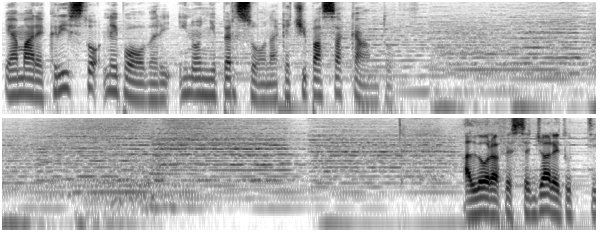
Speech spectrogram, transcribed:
e amare Cristo nei poveri, in ogni persona che ci passa accanto. Allora festeggiare tutti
